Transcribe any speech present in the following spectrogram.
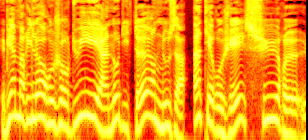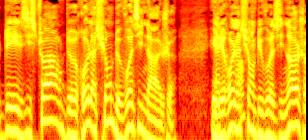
Eh bien Marie-Laure, aujourd'hui un auditeur nous a interrogé sur euh, des histoires de relations de voisinage. Et les relations du voisinage,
